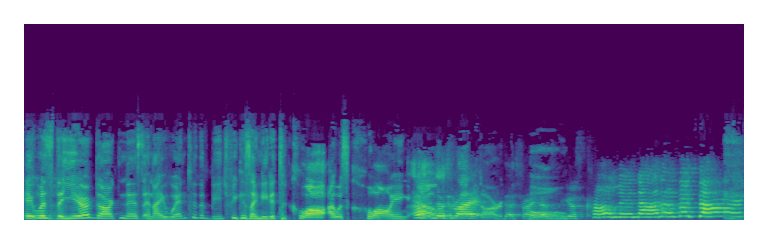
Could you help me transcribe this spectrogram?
it. Was the year of darkness, and I went to the beach because I needed to claw. I was clawing Oh, out that's of right. that dark That's right. hole. That's, you're coming out of the dark.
